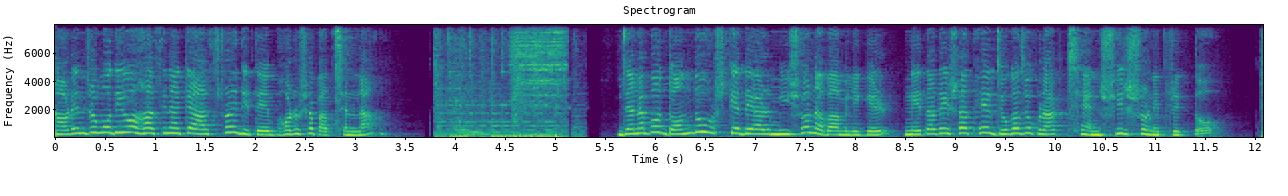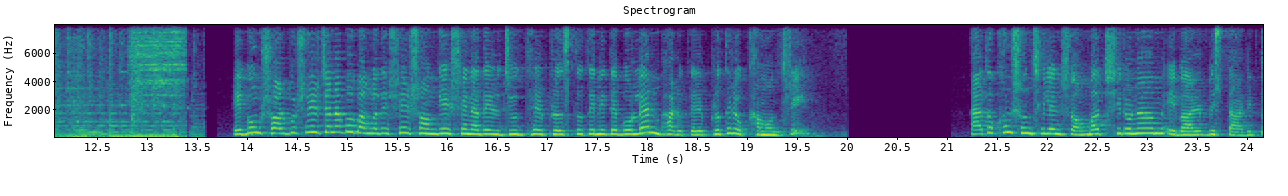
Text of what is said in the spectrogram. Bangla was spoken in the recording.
নরেন্দ্র মোদীও হাসিনাকে আশ্রয় দিতে ভরসা পাচ্ছেন না। জানাব দ্বন্দ্ব উস্কে দেওয়ার মিশন আওয়ামী লীগের নেতাদের সাথে যোগাযোগ রাখছেন শীর্ষ নেতৃত্ব। এবং সর্বশেষ জানাব বাংলাদেশের সঙ্গে সেনাদের যুদ্ধের প্রস্তুতি নিতে বললেন ভারতের প্রতিরক্ষা মন্ত্রী। এতক্ষণ শুনছিলেন সংবাদ শিরোনাম, এবার বিস্তারিত।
